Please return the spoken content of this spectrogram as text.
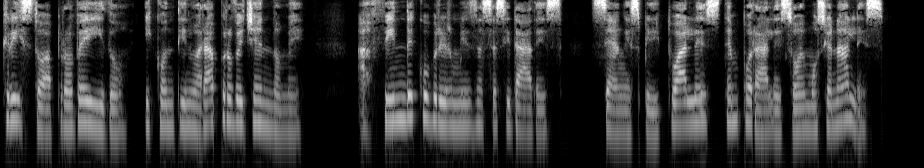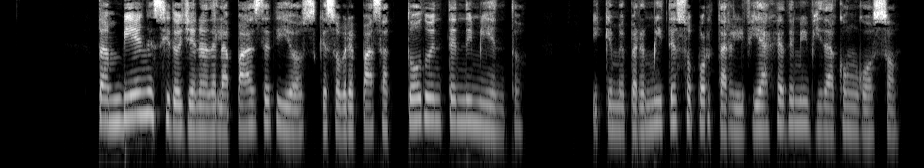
Cristo ha proveído y continuará proveyéndome a fin de cubrir mis necesidades, sean espirituales, temporales o emocionales. También he sido llena de la paz de Dios que sobrepasa todo entendimiento y que me permite soportar el viaje de mi vida con gozo.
